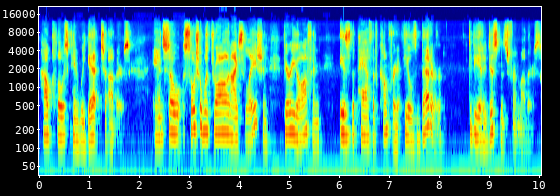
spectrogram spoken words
how close can we get to others. And so social withdrawal and isolation very often is the path of comfort. It feels better to be at a distance from others.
